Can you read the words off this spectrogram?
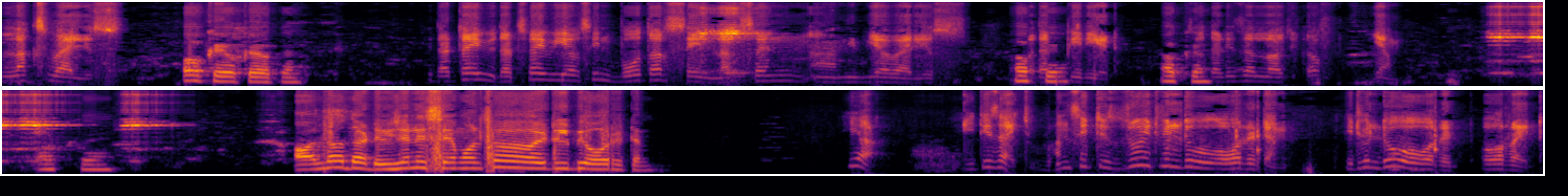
Lux values. Okay. Okay. Okay. That why that's why we have seen both are same Lux and uh, Nivea values for Okay. that period. Okay. So That is the logic of YAM. Okay. Although the division is same also, it will be overwritten. Yeah, it is actually once it is do, it will do overwritten. It will do over overwrite. Overwrite.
